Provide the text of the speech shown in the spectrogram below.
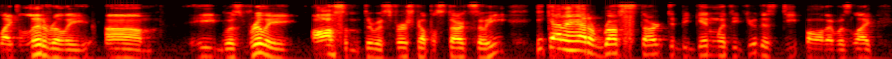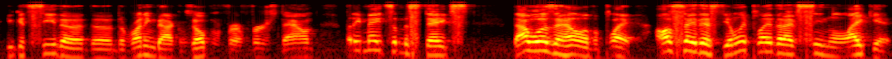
like literally. Um, he was really awesome through his first couple starts. So he he kind of had a rough start to begin with. He threw this deep ball that was like you could see the the the running back was open for a first down, but he made some mistakes. That was a hell of a play. I'll say this: the only play that I've seen like it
